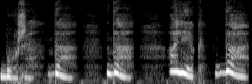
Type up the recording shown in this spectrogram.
«Боже, да, да, Олег, да!»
